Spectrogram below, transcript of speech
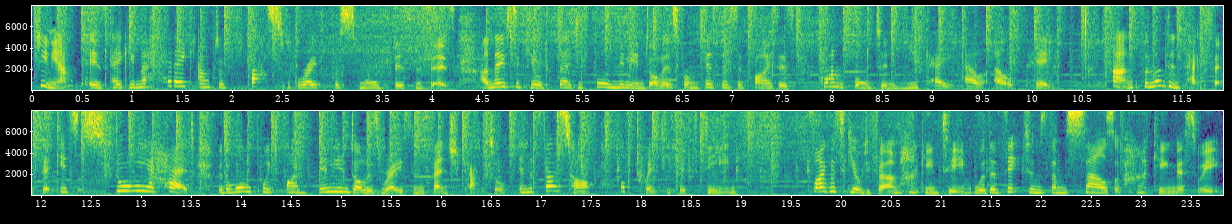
GenieApp is taking the headache out of fast growth for small businesses, and they've secured $34 million from business advisors Grant Thornton UK LLP. And the London tech sector is storming ahead with a $1.5 billion raised in venture capital in the first half of 2015. Cybersecurity firm Hacking Team were the victims themselves of hacking this week.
